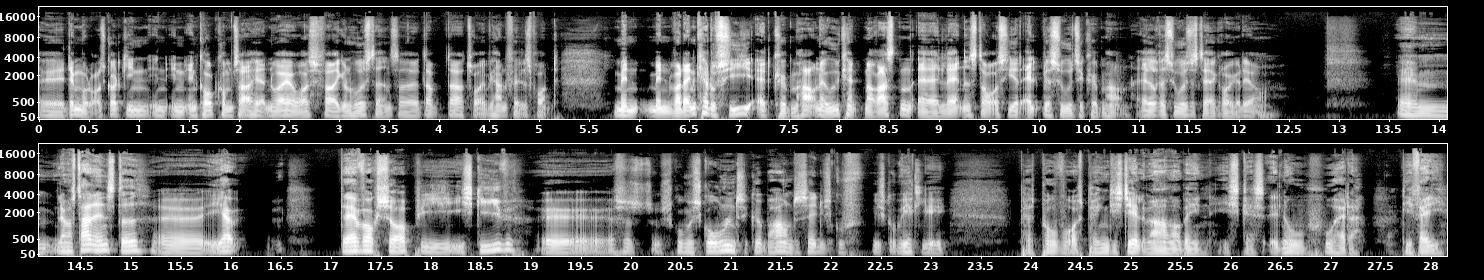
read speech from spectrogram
Øh, dem må du også godt give en, en, en kort kommentar her. Nu er jeg jo også fra Region Hovedstaden, så der, der tror jeg, vi har en fælles front. Men, men hvordan kan du sige, at København er udkant, når resten af landet står og siger, at alt bliver suget til København? Alle ressourcestærke rykker derover. Øhm, lad mig starte et andet sted. Øh, jeg, da jeg voksede op i, i Skive, øh, og så skulle med skolen til København, så sagde de, at vi skulle, vi skulle virkelig passe på vores penge. De stjæler med arm og ben. I skal, nu uha der. De er fattige.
